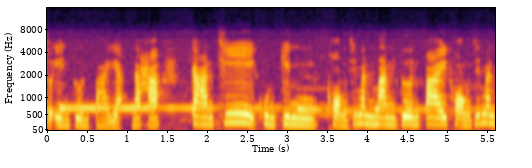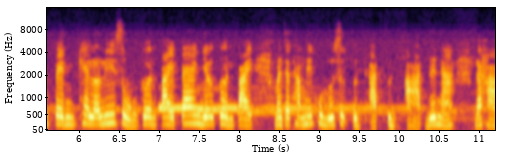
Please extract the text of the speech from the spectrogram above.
ตัวเองเกินไปอะนะคะ การที่คุณกินของที่มันมันเกินไปของที่มันเป็นแคลอรี่สูงเกินไปแป้งเยอะเกินไป มันจะทำให้คุณรู้สึกอึดอัดอึดอัดด้วยนะนะคะ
